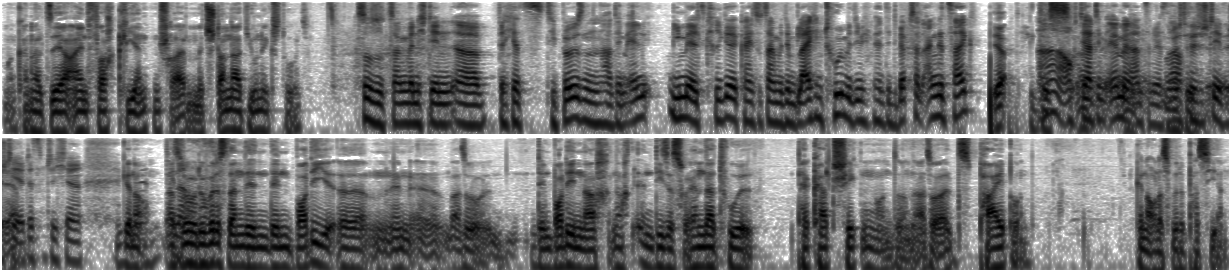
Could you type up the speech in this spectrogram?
Man kann halt sehr einfach Klienten schreiben mit Standard Unix Tools. So sozusagen, wenn ich den, äh, wenn ich jetzt die bösen HTML-E-Mails kriege, kann ich sozusagen mit dem gleichen Tool, mit dem ich mir hätte die Website angezeigt. Ja, das, ah, auch die HTML-Mail äh, anzulesen. Ah, verstehe, verstehe. Ja. Das ist natürlich. Äh, genau. Also genau. du würdest dann den, den Body, äh, äh, also den Body nach, nach in dieses Render-Tool per Cut schicken und, und also als Pipe und genau das würde passieren.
